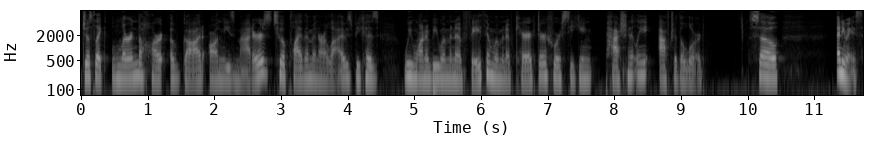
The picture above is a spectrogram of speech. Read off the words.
just like learn the heart of God on these matters to apply them in our lives because we want to be women of faith and women of character who are seeking passionately after the Lord. So, anyways,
